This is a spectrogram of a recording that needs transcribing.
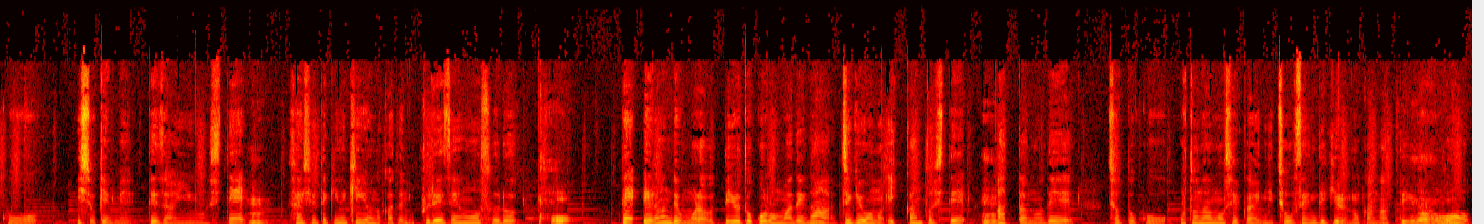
こう一生懸命デザインをして、うん。最終的に企業の方にプレゼンをするほで選んでもらうっていうところまでが授業の一環としてうん。あったので、ちょっとこう大人の世界に挑戦できるのかなっていうのを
